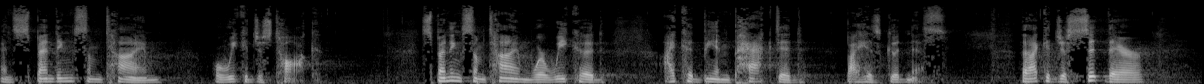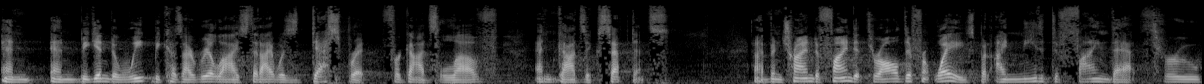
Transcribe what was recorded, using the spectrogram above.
and spending some time where we could just talk spending some time where we could, I could be impacted by his goodness. That I could just sit there and, and begin to weep because I realized that I was desperate for God's love and God's acceptance. And I've been trying to find it through all different ways, but I needed to find that through,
